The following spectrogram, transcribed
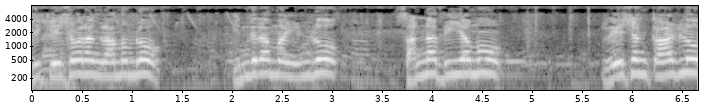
ఈ కేశవరం గ్రామంలో ఇందిరమ్మ ఇండ్లు సన్న బియ్యము రేషన్ కార్డులు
